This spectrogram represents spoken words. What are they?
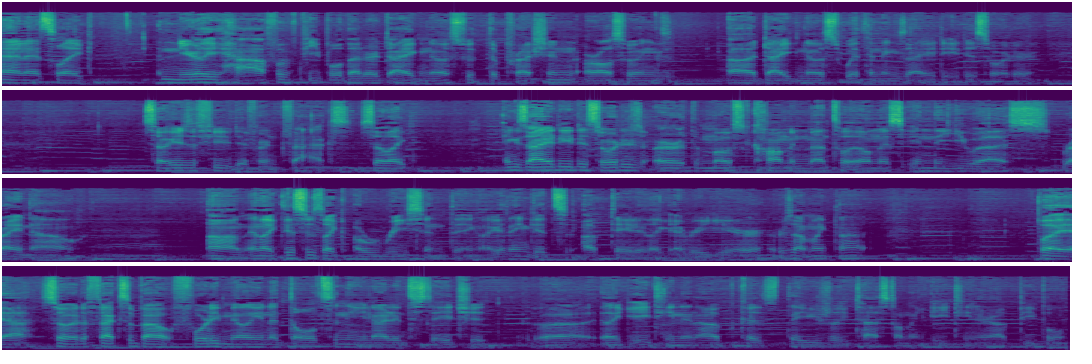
And it's like nearly half of people that are diagnosed with depression are also uh, diagnosed with an anxiety disorder. So here's a few different facts. So like anxiety disorders are the most common mental illness in the US right now. Um, and like this is like a recent thing. Like I think it's updated like every year or something like that. But yeah, so it affects about 40 million adults in the United States, uh, like 18 and up, because they usually test on like 18 or up people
